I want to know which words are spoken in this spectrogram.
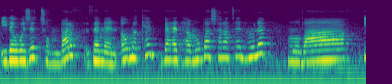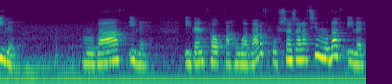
إذا وجدتم ظرف زمان أو مكان بعدها مباشرة هنا مضاف إليه. مضاف إليه. إذا فوق هو ظرف والشجرة مضاف إليه.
